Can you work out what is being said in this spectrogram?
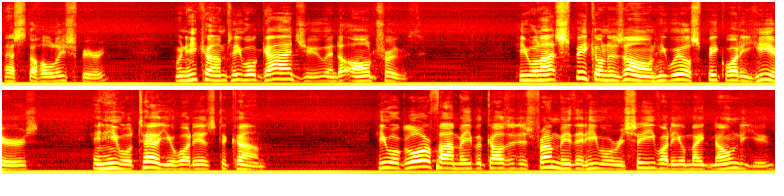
that's the Holy Spirit, when He comes, He will guide you into all truth. He will not speak on His own, He will speak what He hears, and He will tell you what is to come. He will glorify me because it is from me that He will receive what He will make known to you.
